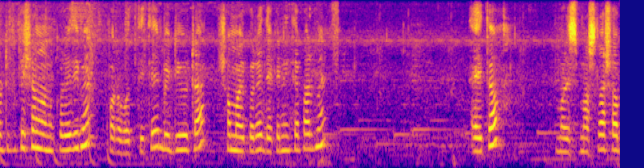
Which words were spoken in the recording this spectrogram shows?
নোটিফিকেশন অন করে দিবেন। পরবর্তীতে ভিডিওটা সময় করে দেখে নিতে পারবেন। এই তো, মরিচ মশলা সব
